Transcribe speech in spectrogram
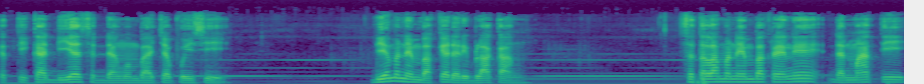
ketika dia sedang membaca puisi. Dia menembaknya dari belakang. Setelah menembak Rene dan mati,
